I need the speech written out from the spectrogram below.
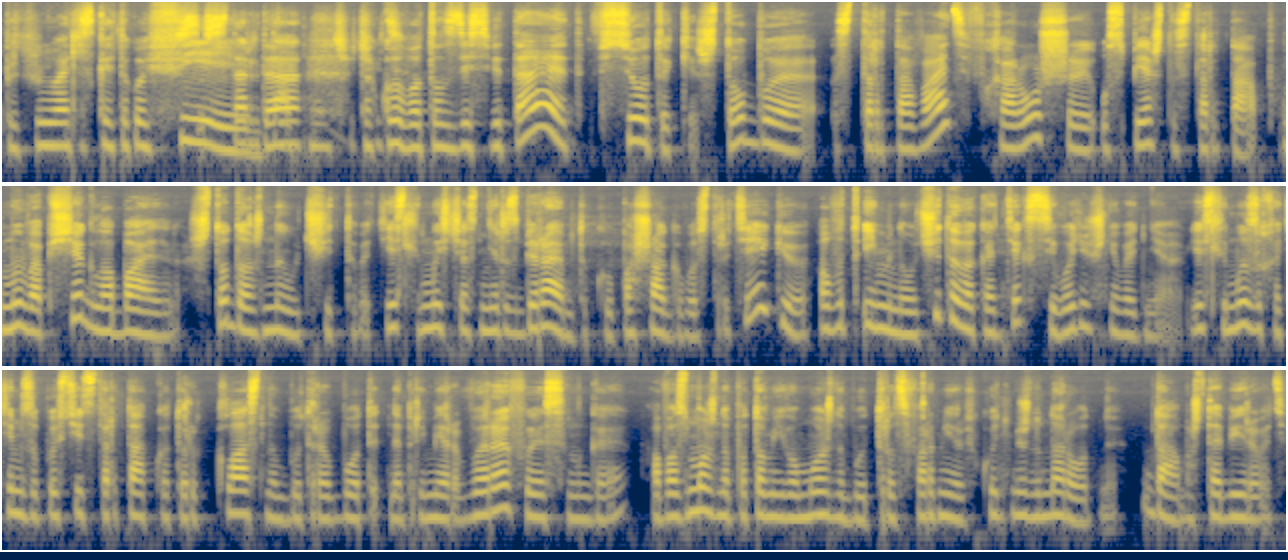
предпринимательской такой феи, да? Чуть-чуть. такой вот он здесь витает. Все-таки, чтобы стартовать в хороший, успешный стартап, мы вообще глобально что должны учитывать? Если мы сейчас не разбираем такую пошаговую стратегию, а вот именно учитывая контекст сегодняшнего дня, если мы захотим запустить стартап, который классно будет работать, например, в РФ и СНГ, а возможно потом его можно будет трансформировать в какой-нибудь международный, да, масштабировать масштабировать.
